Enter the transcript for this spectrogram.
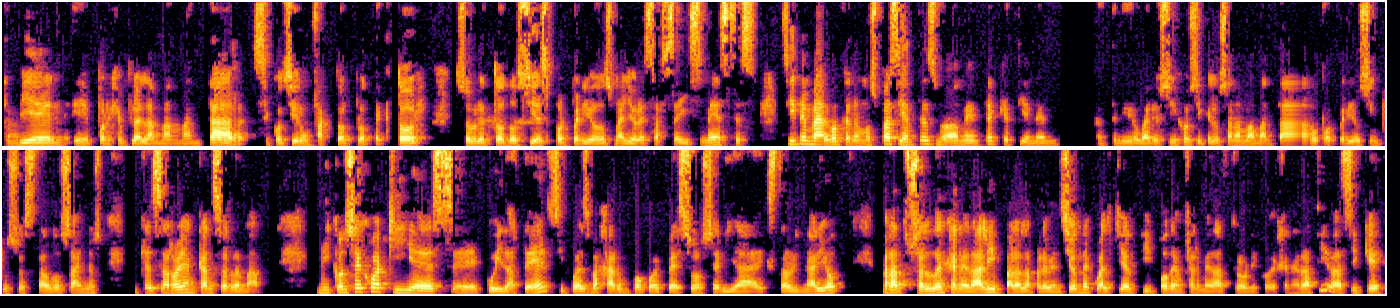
También, eh, por ejemplo, el amamantar se considera un factor protector, sobre todo si es por periodos mayores a seis meses. Sin embargo, tenemos pacientes nuevamente que tienen, han tenido varios hijos y que los han amamantado por periodos incluso hasta dos años y que desarrollan cáncer de mama. Mi consejo aquí es eh, cuídate, si puedes bajar un poco de peso sería extraordinario para tu salud en general y para la prevención de cualquier tipo de enfermedad crónico-degenerativa. Así que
